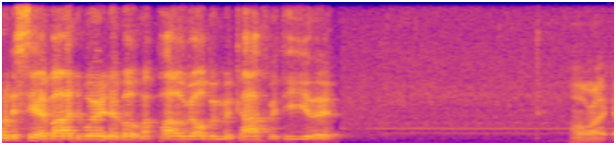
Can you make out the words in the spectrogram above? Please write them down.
want to say a bad word about my pal Robin McCafferty either. All right,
